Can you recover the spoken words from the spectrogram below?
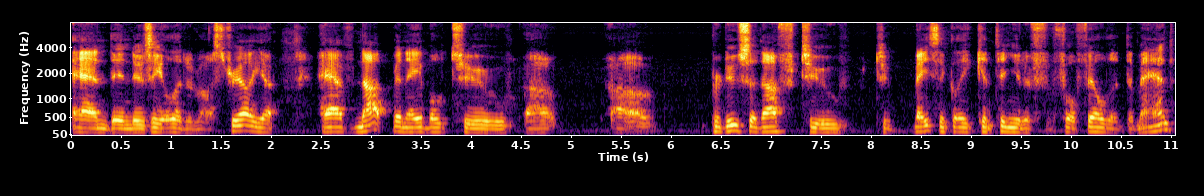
and in New Zealand and Australia have not been able to uh, uh, produce enough to to basically continue to f- fulfill the demand.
